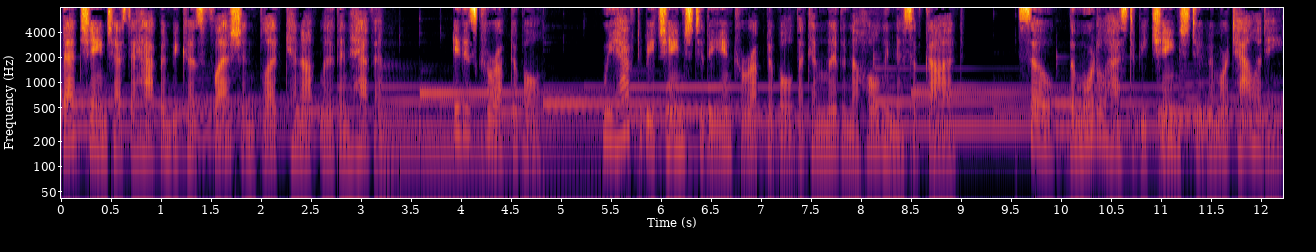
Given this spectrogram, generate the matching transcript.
That change has to happen because flesh and blood cannot live in heaven. It is corruptible. We have to be changed to the incorruptible that can live in the holiness of God. So, the mortal has to be changed to immortality.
